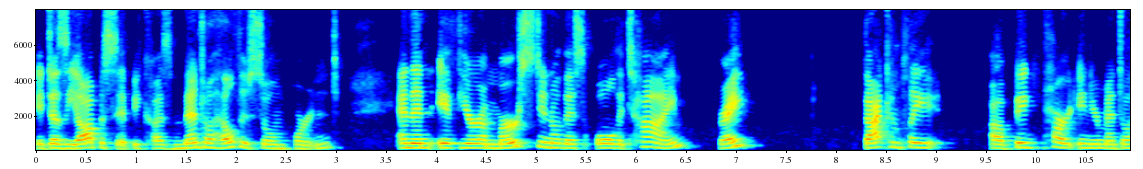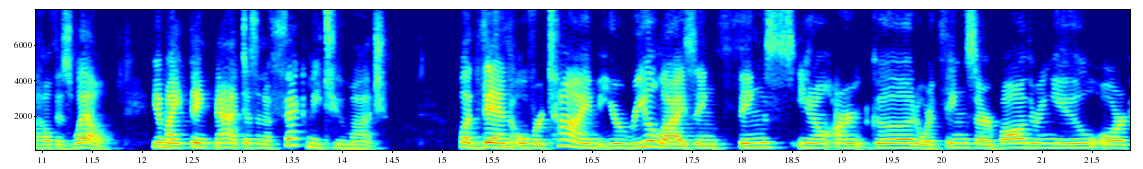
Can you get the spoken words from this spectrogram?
It does the opposite because mental health is so important. And then if you're immersed in all this all the time, right? That can play a big part in your mental health as well. You might think, nah, doesn't affect me too much. But then over time, you're realizing things, you know, aren't good or things are bothering you or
